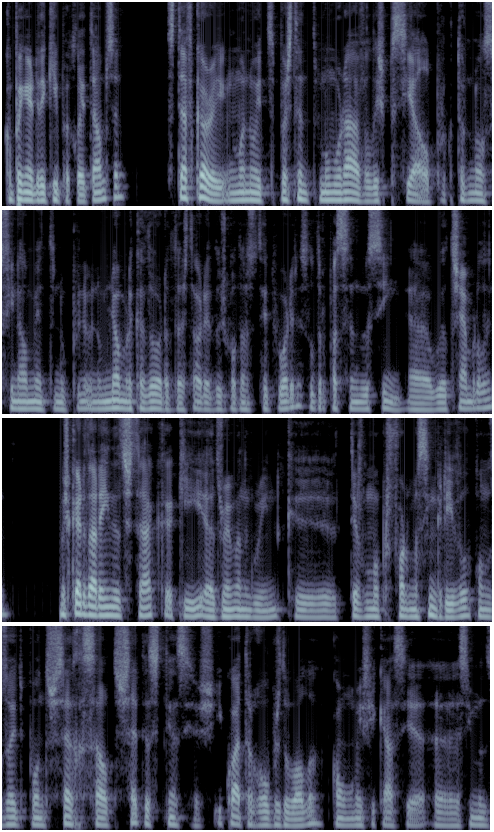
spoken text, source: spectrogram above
companheiro de equipa, Clay Thompson. Steph Curry, numa noite bastante memorável e especial, porque tornou-se finalmente no, no, melhor marcador da história dos Golden State Warriors, ultrapassando assim a uh, Will Chamberlain. Mas quero dar ainda destaque aqui a Draymond Green, que teve uma performance incrível, com 18 pontos, 7 ressaltos, 7 assistências e 4 roubos de bola, com uma eficácia uh, acima de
